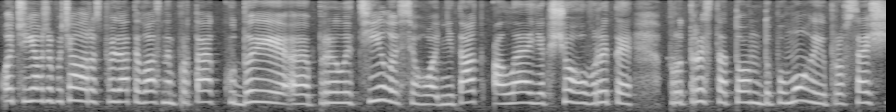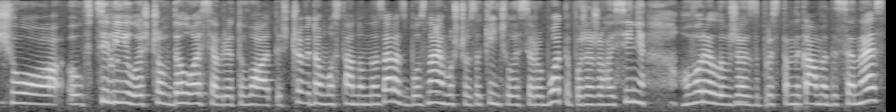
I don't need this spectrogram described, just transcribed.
Отже, я вже почала розповідати власне про те, куди е, прилетіло сьогодні, так але якщо говорити про 300 тонн допомоги і про все, що е, вціліло, що вдалося врятувати, що відомо станом на зараз, бо знаємо, що закінчилися роботи пожежогасіння. Говорили вже з представниками ДСНС.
